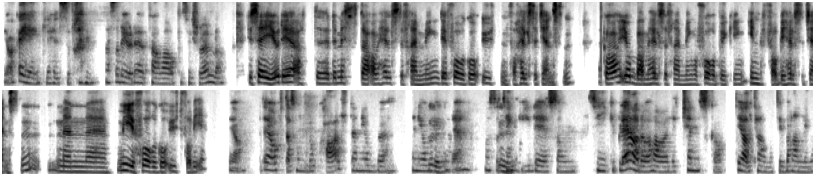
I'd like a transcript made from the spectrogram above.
ja, hva er egentlig helsefremming? Altså, det er jo det å ta vare på seg sjøl, da. De sier jo det at eh, det meste av helsefremming det foregår utenfor helsetjenesten. Vi skal jobbe med helsefremming og forebygging innenfor helsetjenesten, men uh, mye foregår utenfor. Ja, det er ofte sånn lokalt en jobber, en jobber mm. med det. Og så mm. tenker jeg det som sykepleier da har litt kjennskap til alternativ behandling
